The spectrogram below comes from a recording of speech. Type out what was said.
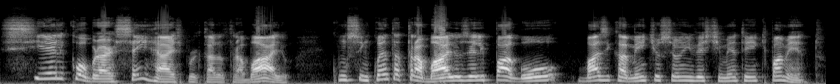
Se ele cobrar 100 reais por cada trabalho, com 50 trabalhos ele pagou basicamente o seu investimento em equipamento.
